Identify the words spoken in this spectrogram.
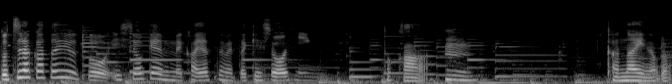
どちらかというと一生懸命買い集めた化粧品とかうん。がないのが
